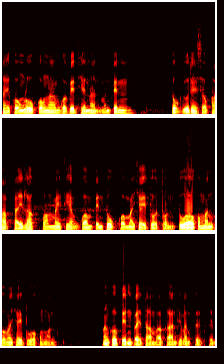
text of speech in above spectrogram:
ในกองรูปกองนามก็เป็นเช่นนั้น มันเป็น ตกอยู่ในสภาพไตรลักษณ์ความไม่เที่ยงความเป็นทุกข์ความไม่ใช่ตัวตนตัวของมันก็ไม่ใช่ตัวของมัน มันก็เป็นไปตามอาการที่มันเกิดขึ้น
